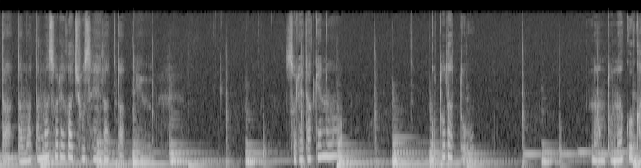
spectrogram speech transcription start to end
たたまたまそれが女性だったっていうそれだけのなく考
